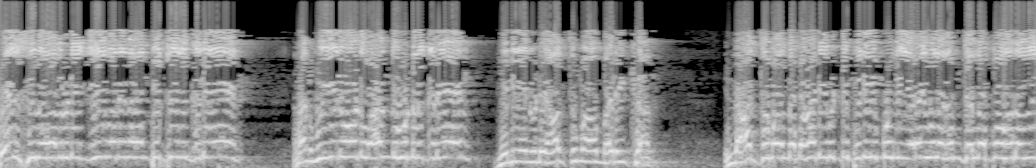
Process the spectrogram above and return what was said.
இயேசுநாதருடைய ஜீவனை நான் பெற்றிருக்கிறேன். நான் உயிரோடு வாழ்ந்து கொண்டிருக்கிறேன். இனி என்னுடைய ஆத்மா மறிக்காது இந்த ஆத்மா அந்த மாடி விட்டு பிரியும் போது இறை உலகம் செல்ல போகிறது.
